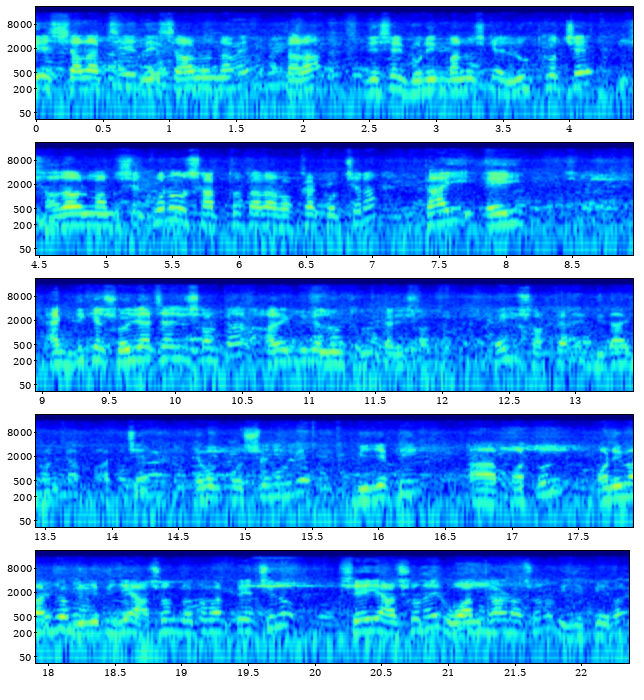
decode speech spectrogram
দেশ চালাচ্ছে, দেশ চালানোর নামে তারা দেশের গরিব মানুষকে লুট করছে, সাধারণ মানুষের কোনো স্বার্থ তারা রক্ষা করছে না। তাই এই একদিকে স্বৈরাচারী সরকার, আরেকদিকে লুটলুটকারী সরকার। এই সরকারের বিদায় ঘণ্টা বাজছে এবং পশ্চিমবঙ্গে বিজেপি পতন অনিবার্য বিজেপি যে আসন গতবার পেয়েছিল, সেই আসনের ওয়ান থার্ড আসনও বিজেপি এবার।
